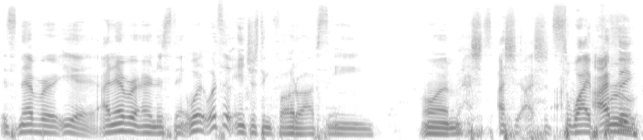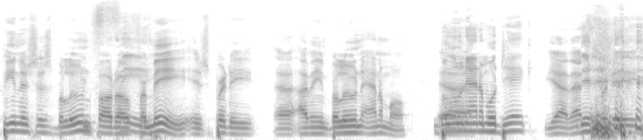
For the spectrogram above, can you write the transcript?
It's never. Yeah, I never understand. What, what's an interesting photo I've seen? On I should I should I should swipe I through. think penis's balloon photo see. for me is pretty. Uh, I mean, balloon animal. balloon Uh, animal dick. Yeah, that's pretty.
